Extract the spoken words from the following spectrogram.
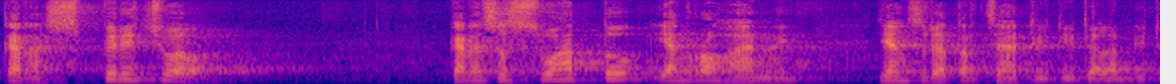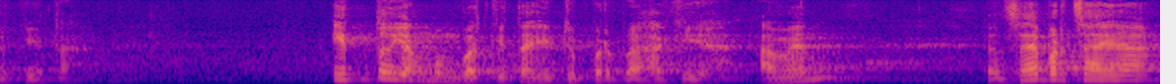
karena spiritual, karena sesuatu yang rohani yang sudah terjadi di dalam hidup kita. Itu yang membuat kita hidup berbahagia. Amin. Dan saya percaya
